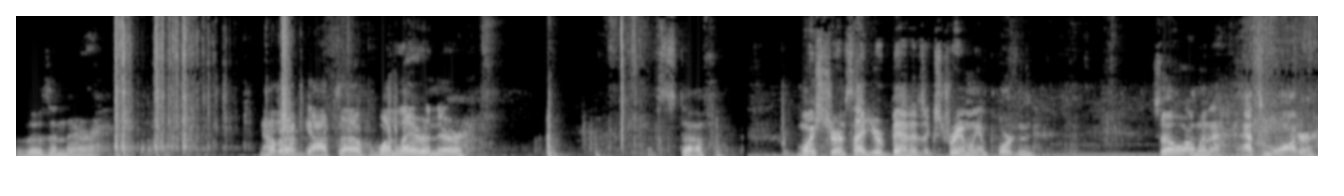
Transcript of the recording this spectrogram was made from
Put those in there. Now that I've got uh, one layer in there of stuff, moisture inside your bin is extremely important. So I'm gonna add some water.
